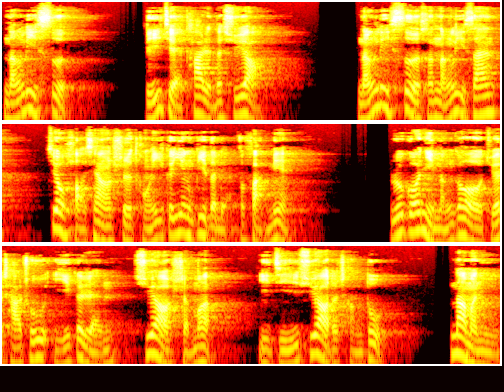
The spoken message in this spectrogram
能力四，理解他人的需要。能力四和能力三就好像是同一个硬币的两个反面。如果你能够觉察出一个人需要什么以及需要的程度，那么你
